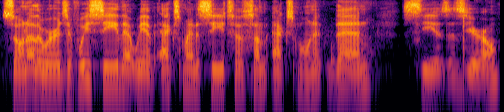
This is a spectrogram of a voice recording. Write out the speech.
So in other words, if we see that we have x minus c to some exponent, then c is a 0.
